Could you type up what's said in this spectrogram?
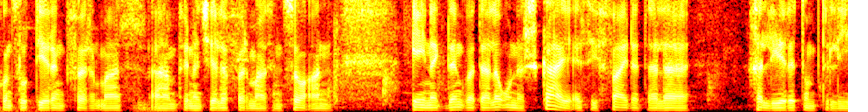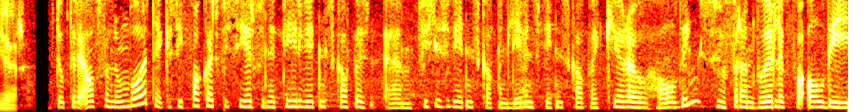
konsultering firmas, ehm um, finansiële firmas en so aan. En ek dink wat hulle onderskei is die feit dat hulle geleer het om te leer. Dr. Elsa Lombard, ek is die vakadviseur vir natuurwetenskappe, ehm um, fisiese wetenskap en lewenswetenskap by Curo Holdings, so verantwoordelik vir al die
